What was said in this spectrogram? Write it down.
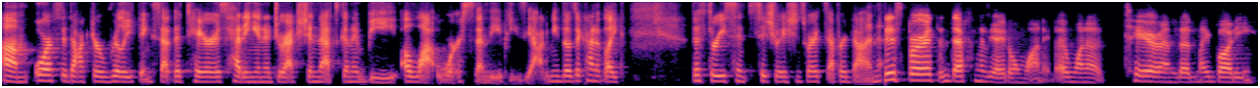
um, or if the doctor really thinks that the tear is heading in a direction that's going to be a lot worse than the episiotomy those are kind of like the three situations where it's ever done. This birth, definitely, I don't want it. I want to tear and let my body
